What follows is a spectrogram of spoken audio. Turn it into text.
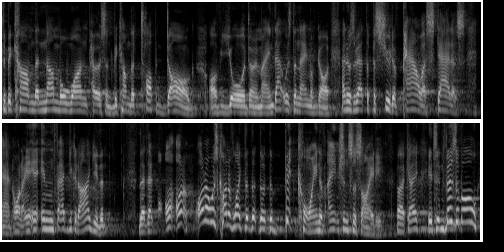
to become the number one person, to become the top dog of your domain. That was the name of God. And it was about the pursuit of power, status, and honor. In fact, you could argue that That, that honor was kind of like the, the, the, Bitcoin of ancient society. Okay? It's invisible,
